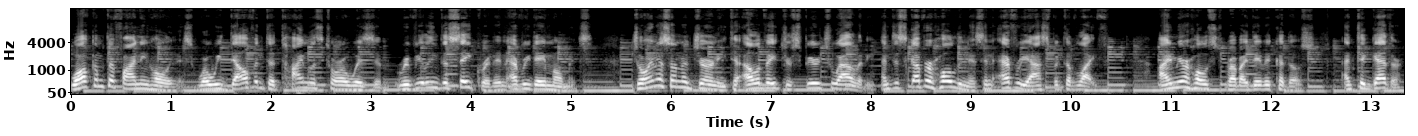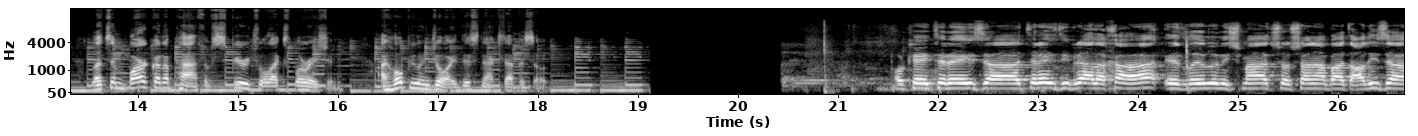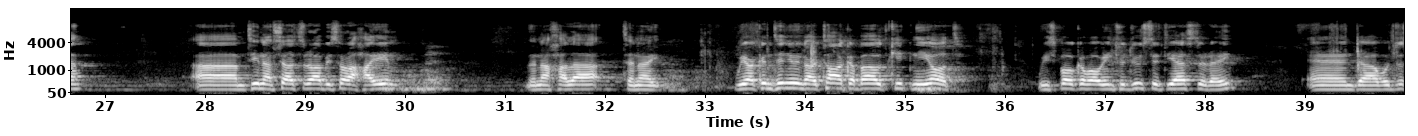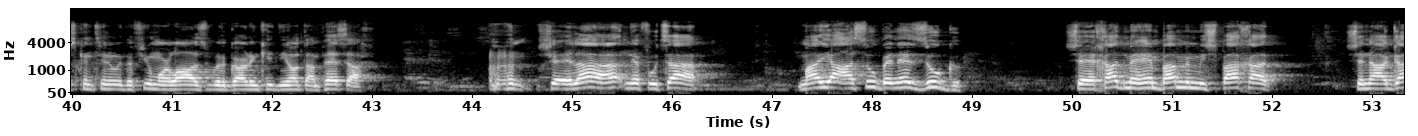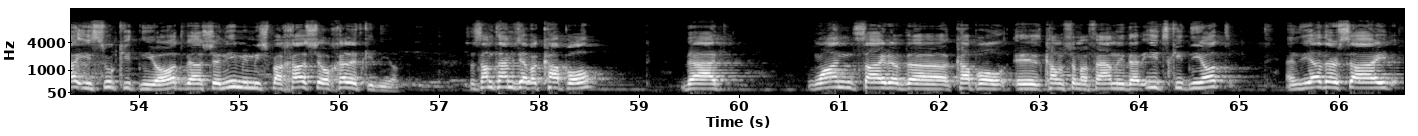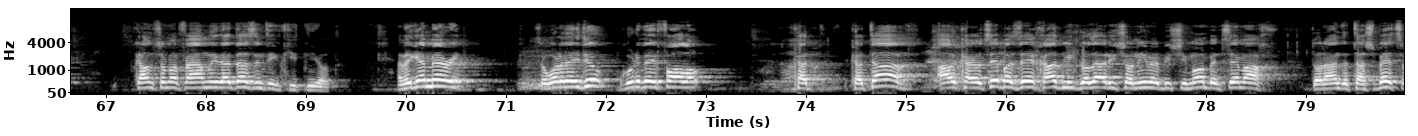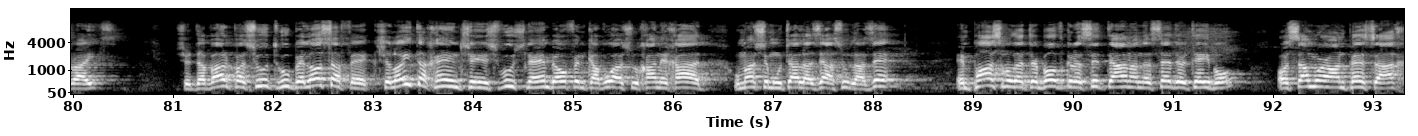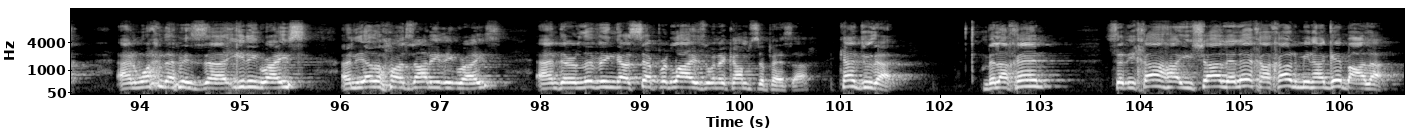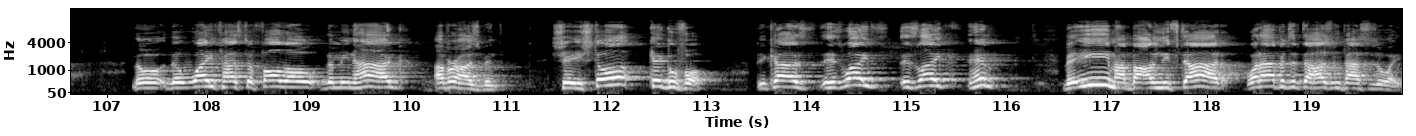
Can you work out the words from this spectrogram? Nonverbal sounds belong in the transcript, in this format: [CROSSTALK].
Welcome to Finding Holiness, where we delve into timeless Torah wisdom, revealing the sacred in everyday moments. Join us on a journey to elevate your spirituality and discover holiness in every aspect of life. I'm your host, Rabbi David Kadosh, and together, let's embark on a path of spiritual exploration. I hope you enjoy this next episode. Okay, today's uh, today's divrei halacha is Leilu Nishmat Shoshana Bat Aliza Tina Shatzra Bisora Hayim the Nachala tonight. We are continuing our talk about Kitniot. We spoke about, we introduced it yesterday, and uh, we'll just continue with a few more laws regarding Kitniot on Pesach. [CLEARS THROAT] שאלה נפוצה, מה יעשו בני זוג שאחד מהם בא ממשפחת שנהגה איסור קטניות והשני ממשפחה שאוכלת קטניות. so sometimes you have a couple that one side of the couple is comes from a family that eats kitniot, and the other side comes from a family that doesn't eat kitniot. And they get married. So what do they do? Who do they follow? Katav al kayotze בזה אחד מגדולי הראשונים, רבי שמעון ben semach Duran the Tashbetz writes, שדבר פשוט הוא בלא ספק שלא ייתכן שישבו שניהם באופן קבוע על שולחן אחד ומה שמותר לזה אסור לזה impossible that they're both going to sit down on the seder table or somewhere on Pesach and one of them is uh, eating rice and the other one's not eating rice and they're living uh, separate lives when it comes to Pesach. Can't do that. ולכן צריכה האישה ללך אחר מנהגי בעלה. The, the wife has to follow the minhag of her husband. Sheishto kegufo. Because his wife is like him. Ve'im habal niftar. What happens if the husband passes away?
